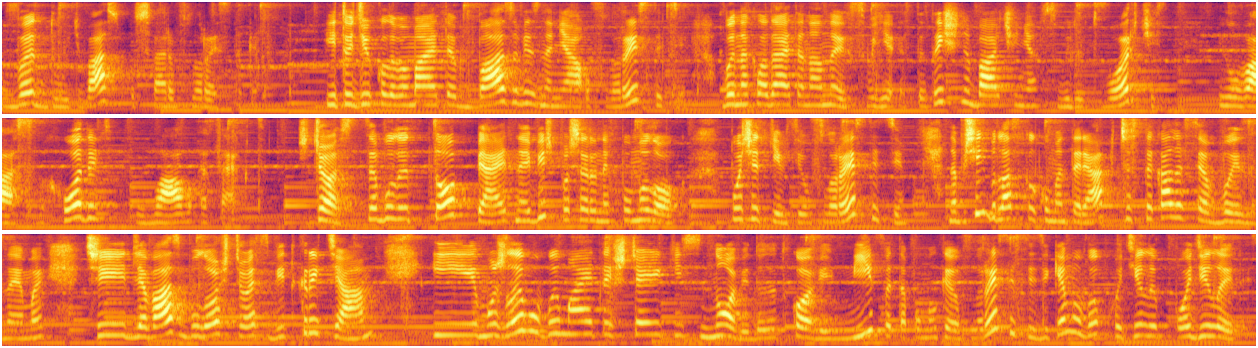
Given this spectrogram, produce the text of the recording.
введуть вас у сферу флористики. І тоді, коли ви маєте базові знання у флористиці, ви накладаєте на них своє естетичне бачення, свою творчість, і у вас виходить вау-ефект. Що ж, це були топ-5 найбільш поширених помилок початківців у флористиці. Напишіть, будь ласка, у коментарях, чи стикалися ви з ними, чи для вас було щось відкриття. І можливо, ви маєте ще якісь нові додаткові міфи та помилки у флористиці, з якими ви б хотіли поділитись.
